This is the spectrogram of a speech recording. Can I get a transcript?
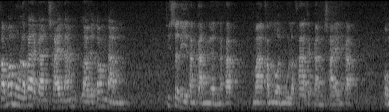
คำว่ามูลค่าจากการใช้นั้น เราจะต้องนำทฤษฎีทางการเงินนะครับ มาคำนวณมูลค่าจากการใช้นะครับ ผม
